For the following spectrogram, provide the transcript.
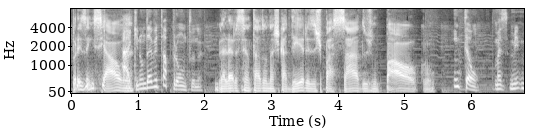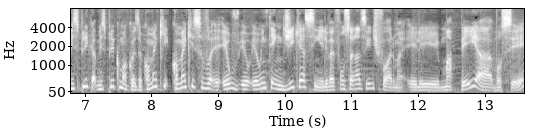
presencial, né? Aqui não deve estar pronto, né? Galera sentada nas cadeiras, espaçados no palco. Então, mas me, me explica, me explica uma coisa, como é que, como é que isso vai, eu, eu, eu entendi que é assim, ele vai funcionar da seguinte forma, ele mapeia você,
